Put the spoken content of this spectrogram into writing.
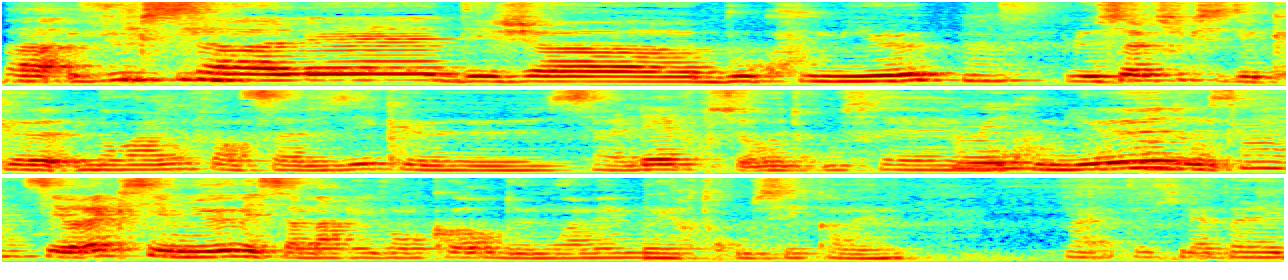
Bah, vu que ça allait déjà beaucoup mieux, Mm. le seul truc c'était que normalement ça faisait que sa lèvre se retrousserait Oui. beaucoup mieux. Donc c'est vrai que c'est mieux, mais ça m'arrive encore de moi-même lui retrousser quand même. Ouais, peut-être qu'il a pas, la-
